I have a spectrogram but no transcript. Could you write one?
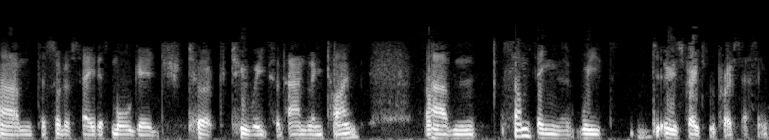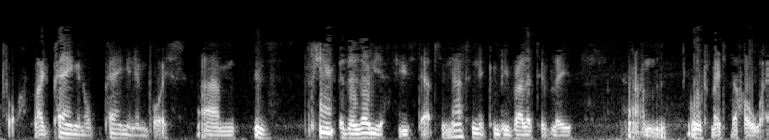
um, to sort of say this mortgage took two weeks of handling time. Um, some things we do straight through processing for, like paying an paying an invoice. Um, few, there's only a few steps in that, and it can be relatively um, automated the whole way.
